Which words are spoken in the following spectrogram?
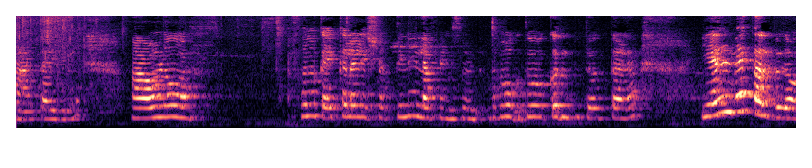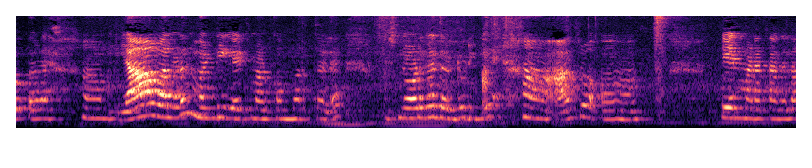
ಮಾಡ್ತಾ ಇದ್ದೀನಿ. ಅವಳು ಫುಲ್ ಕೈ ಕಾಲಲ್ಲಿ ಶಕ್ತಿನೇ ಇಲ್ಲ ಫ್ರೆಂಡ್ಸ್ ಹೋಗ್ದು ಹೋಗ್ತಾಳೆ. ಎಲ್ಲಿ ಹೋಗ್ತಾಳೆ. ಯಾವ ನೋಡೋದು ಮಂಡಿಗೆ ಏಟ್ ಮಾಡ್ಕೊಂಬರ್ತಾಳೆ ಇಷ್ಟು ನೋಡಿದ್ರೆ ದೊಡ್ಡ ಹುಡುಗಿ. ಆದರೂ ಏನು ಮಾಡೋಕ್ಕಾಗಲ್ಲ.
